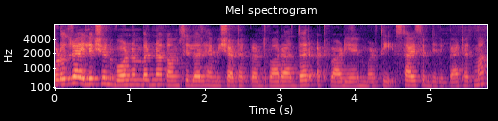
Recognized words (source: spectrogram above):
વડોદરા ઇલેક્શન વોર્ડ નંબરના કાઉન્સિલર હેમિશા ઠક્કર દ્વારા દર અઠવાડિયે મળતી સ્થાયી સમિતિની બેઠકમાં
